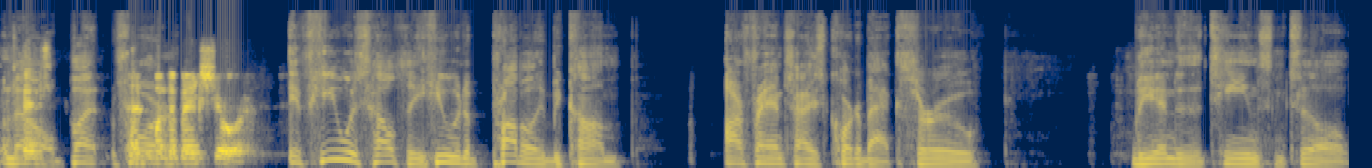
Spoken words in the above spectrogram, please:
no, but Just for wanted to make sure. if he was healthy, he would have probably become our franchise quarterback through the end of the teens until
